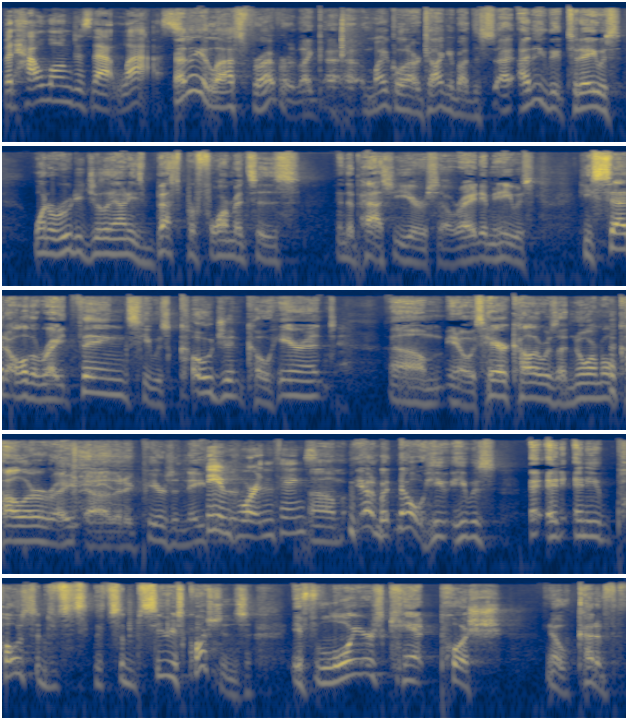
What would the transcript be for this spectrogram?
But how long does that last? I think it lasts forever. Like uh, uh, Michael and I are talking about this. I, I, think that today was one of Rudy Giuliani's best performances in the past year or so. Right? I mean, he was he said all the right things. He was cogent, coherent. Um, you know, his hair color was a normal color, right? Uh, that appears in nature. The important things. Um, yeah, but no, he he was, and, and he posed some some serious questions. If lawyers can't push you know, kind of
